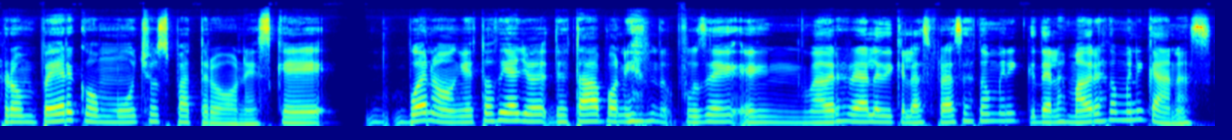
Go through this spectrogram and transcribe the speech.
romper con muchos patrones que, bueno, en estos días yo, yo estaba poniendo, puse en Madres Reales de que las frases de las madres dominicanas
